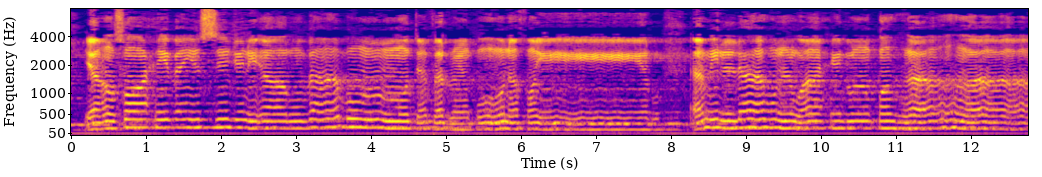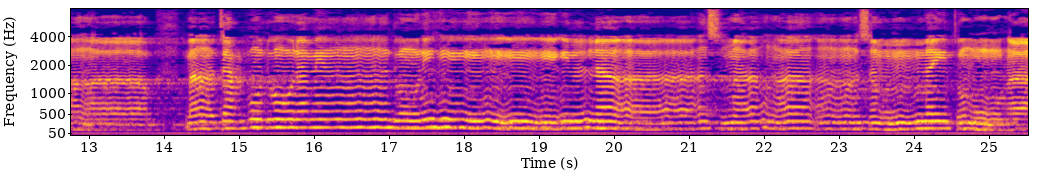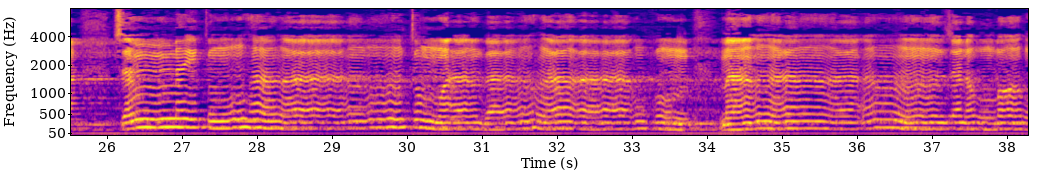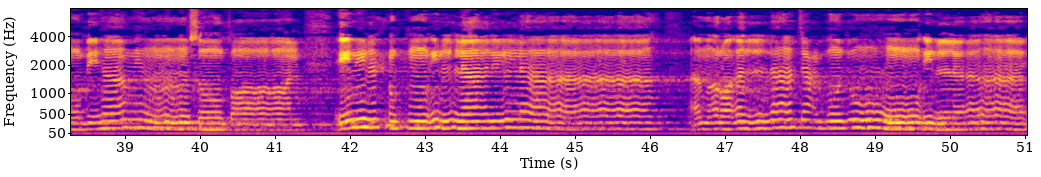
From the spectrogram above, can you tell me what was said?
يا صاحبي السجن أرباب متفرقون خير أم الله الواحد القهار ما تعبدون من دونه إلا أسماء سميتموها سميتموها أنتم وآباؤكم ما أنزل الله بها من سلطان إن الحكم إلا لله أمر أن لا تعبدوه إلا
